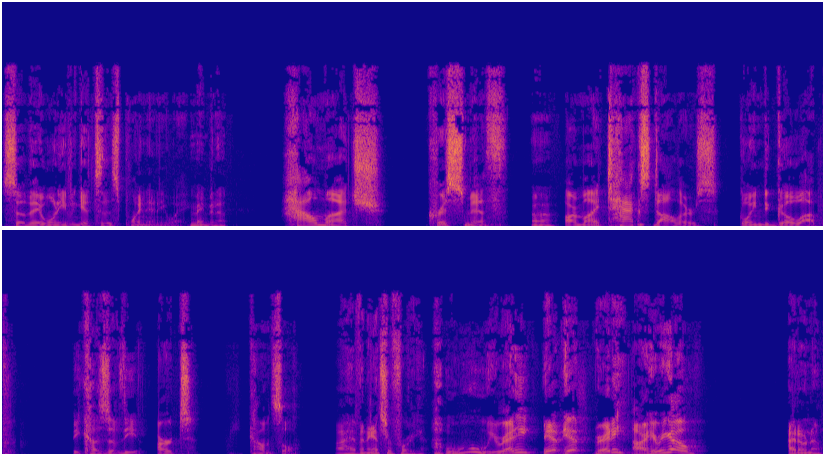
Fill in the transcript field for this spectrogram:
so they won't even get to this point anyway. Maybe not. How much, Chris Smith, Uh-huh. are my tax dollars going to go up because of the Art Council? I have an answer for you. Ooh, you ready? Yep, yep. Ready? All right, here we go. I don't know.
